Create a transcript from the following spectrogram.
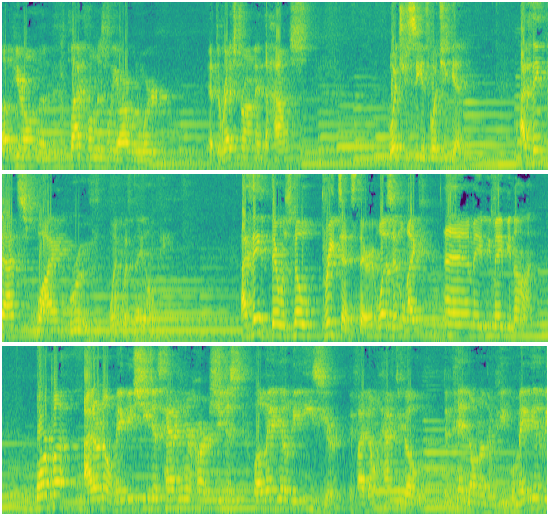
up here on the platform as we are when we're at the restaurant, at the house. What you see is what you get. I think that's why Ruth went with Naomi. I think there was no pretense there. It wasn't like, eh, maybe, maybe not. Orpah, I don't know. Maybe she just had in her heart, she just, well, maybe it'll be easier if I don't have to go depend on other people. Maybe it'll be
